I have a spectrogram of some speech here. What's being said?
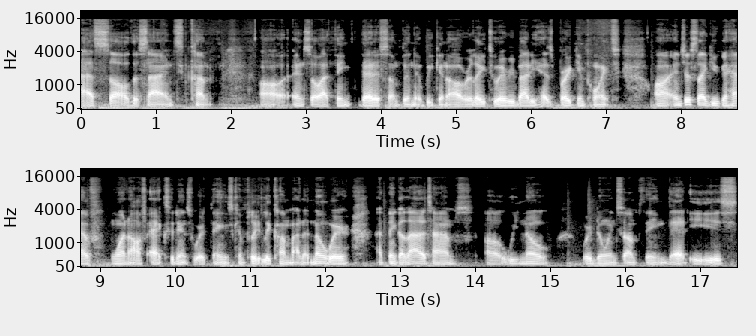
I saw the signs coming. Uh, and so I think that is something that we can all relate to. Everybody has breaking points. Uh, and just like you can have one off accidents where things completely come out of nowhere, I think a lot of times uh, we know we're doing something that is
